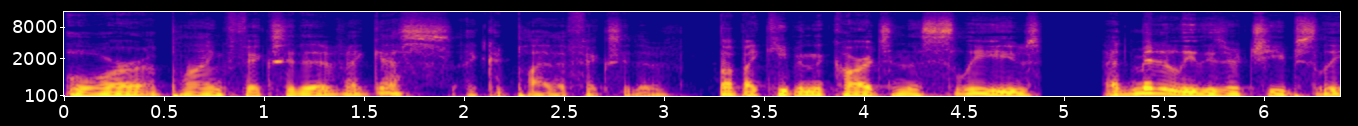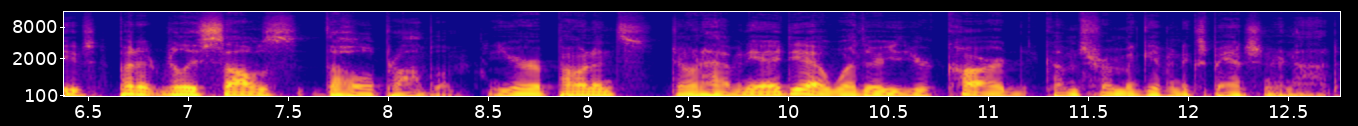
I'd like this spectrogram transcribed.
or applying fixative. I guess I could apply the fixative. But by keeping the cards in the sleeves, Admittedly, these are cheap sleeves, but it really solves the whole problem. Your opponents don't have any idea whether your card comes from a given expansion or not.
